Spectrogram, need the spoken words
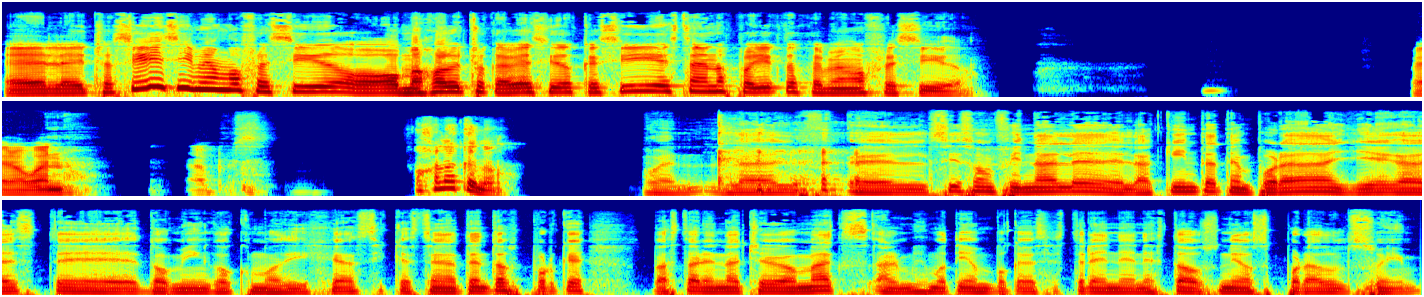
él ha dicho, sí, sí me han ofrecido, o mejor dicho, que había sido que sí está en los proyectos que me han ofrecido. Pero bueno, ah, pues. Ojalá que no. Bueno, la- el, el season finale de la quinta temporada llega este domingo, como dije, así que estén atentos porque va a estar en HBO Max al mismo tiempo que se estrene en Estados Unidos por Adult Swim.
